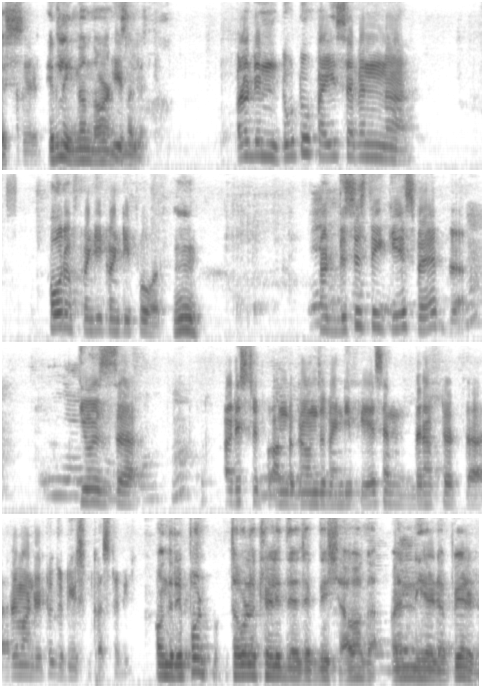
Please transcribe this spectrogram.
ಎಸ್ Correct. ಇರ್ಲಿ ಇನ್ನೊಂದು ನೋಡೋಣ Please, ಆಮೇಲೆ My lord, in two two five seven uh, four of twenty twenty-four. ಹ್ಮ್ But this is the case where uh, he was uh, arrested on the grounds of NDPS and thereafter uh, remanded to judicial custody. ಒಂದು ರಿಪೋರ್ಟ್ ತಗೊಳಕ್ ಹೇಳಿದ್ದೆ ಜಗದೀಶ್ ಅವಾಗ ವೆನ್ ಹಿ ಹೆಡ್ ಅಪಿಯರ್ಡ್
